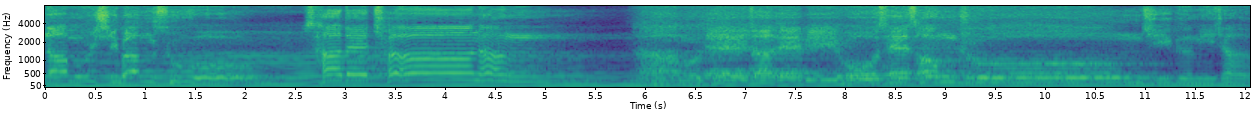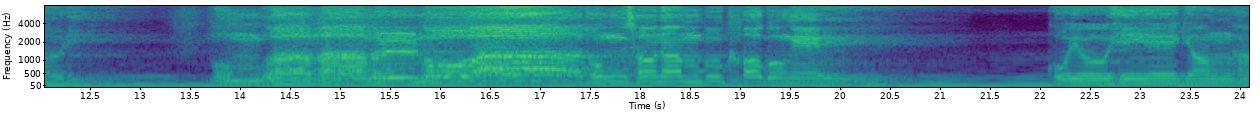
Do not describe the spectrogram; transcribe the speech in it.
나무 시방수호 사대 천왕. 나무 대자 대비 호세 성중. 지금 이 자리 몸과 마음을 모아 동서남북 허공에 고요히 애경하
